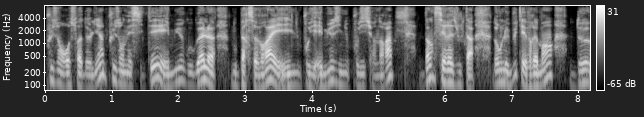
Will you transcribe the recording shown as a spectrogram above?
plus on reçoit de liens, plus on est cité et mieux Google nous percevra et, nous, et mieux il nous positionnera dans ses résultats. Donc le but est vraiment de,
